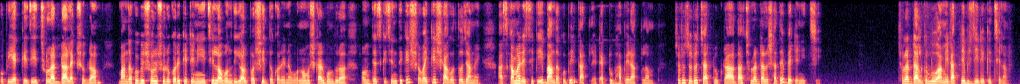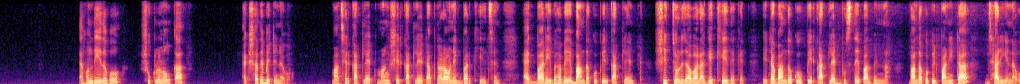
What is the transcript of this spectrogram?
Copy এক KG, ছোলার ডাল একশো গ্রাম। বাঁধাকপি সরু সরু করে কেটে নিয়েছি, লবণ দিয়ে অল্প সিদ্ধ করে নেব। নমস্কার বন্ধুরা অমিতাজ কিচেন থেকে সবাইকে স্বাগত জানাই। আজকে আমার রেসিপি বাঁধাকপির কাটলেট, একটু ভাপে রাখলাম। ছোট ছোট চার টুকরা আদা ছোলার ডালের সাথে বেটে নিচ্ছি। ছোলার ডালগুলো আমি রাত্রে ভিজিয়ে রেখেছিলাম। এখন দিয়ে দেবো শুকনো লঙ্কা, একসাথে বেটে নেব। মাছের কাটলেট, মাংসের কাটলেট আপনারা অনেকবার খেয়েছেন। একবার এভাবে বাঁধাকপির কাটলেট শীত চলে যাওয়ার আগে খেয়ে দেখেন। এটা বাঁধাকপির কাটলেট বুঝতেই পারবেন না। বাঁধাকপির পানিটা ঝারিয়ে নেব।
